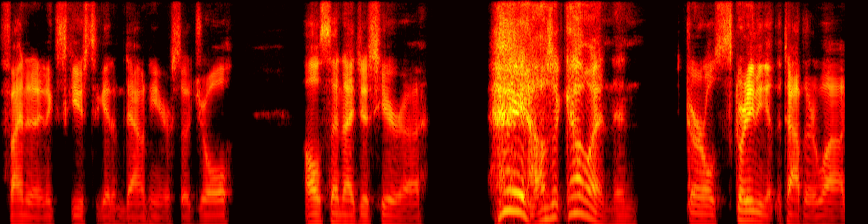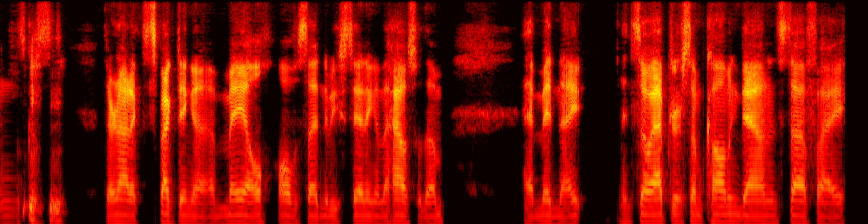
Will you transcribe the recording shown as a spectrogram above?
find an excuse to get them down here. So Joel, all of a sudden, I just hear, uh, "Hey, how's it going?" and girls screaming at the top of their lungs because they're not expecting a male all of a sudden to be standing in the house with them at midnight. And so after some calming down and stuff, I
